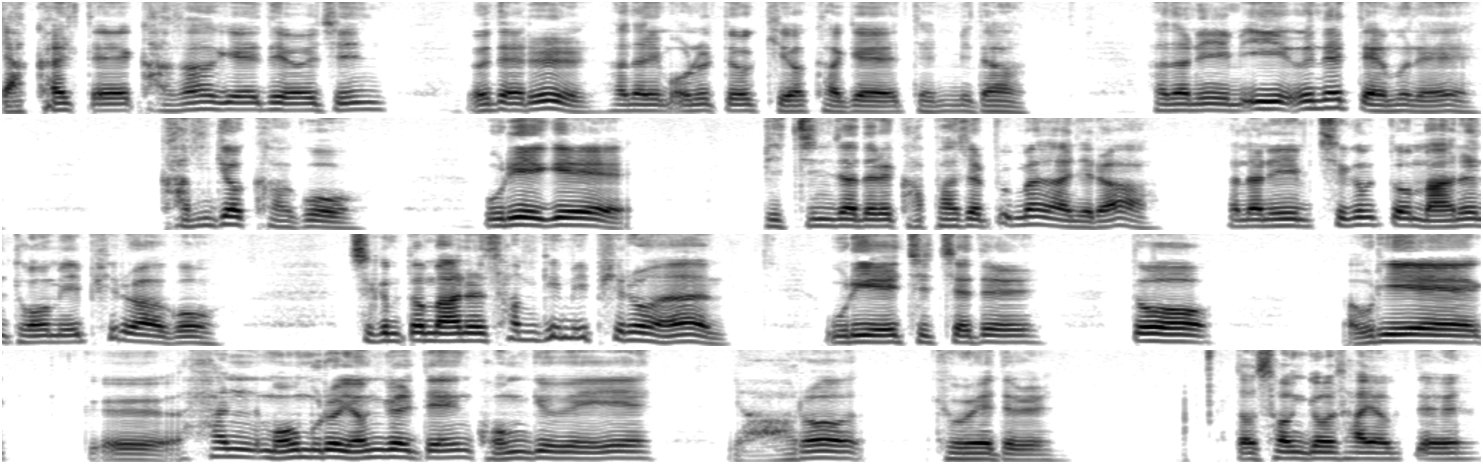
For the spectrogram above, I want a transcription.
약할 때 강하게 되어진 은혜를 하나님 오늘도 기억하게 됩니다. 하나님 이 은혜 때문에 감격하고 우리에게 빚진 자들을 갚아줄 뿐만 아니라 하나님 지금 또 많은 도움이 필요하고 지금 또 많은 섬김이 필요한 우리의 지체들 또 우리의 그 한 몸으로 연결된 공교회의 여러 교회들 또 선교 사역들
